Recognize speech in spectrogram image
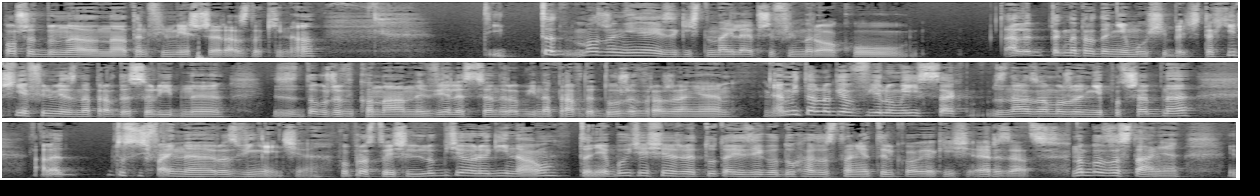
poszedłbym na, na ten film jeszcze raz do kina. I to może nie jest jakiś to najlepszy film roku, ale tak naprawdę nie musi być. Technicznie film jest naprawdę solidny, jest dobrze wykonany, wiele scen robi naprawdę duże wrażenie, a mitologia w wielu miejscach znalazła może niepotrzebne, ale dosyć fajne rozwinięcie. Po prostu, jeśli lubicie oryginał, to nie bójcie się, że tutaj z jego ducha zostanie tylko jakiś erzac. No bo zostanie. I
